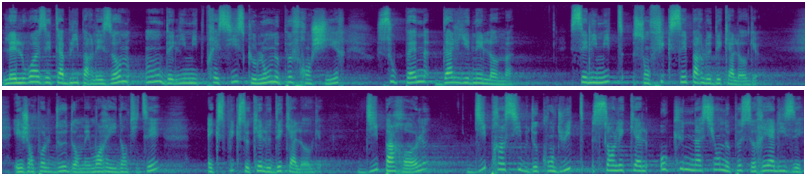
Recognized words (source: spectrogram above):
Les lois établies par les hommes ont des limites précises que l'on ne peut franchir sous peine d'aliéner l'homme. Ces limites sont fixées par le décalogue. Et Jean-Paul II, dans Mémoire et Identité, explique ce qu'est le décalogue. Dix paroles dix principes de conduite sans lesquels aucune nation ne peut se réaliser.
